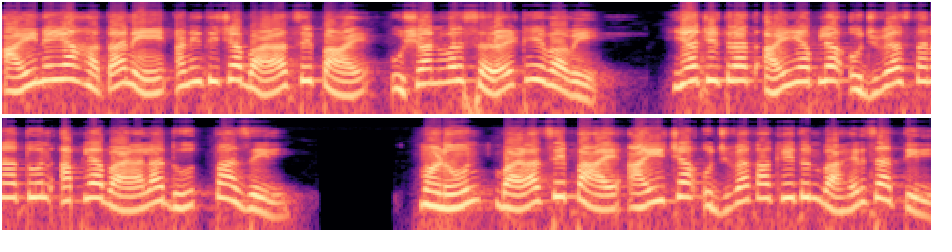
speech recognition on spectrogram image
आईने या हाताने आणि तिच्या बाळाचे पाय उशांवर सरळ ठेवावे. या चित्रात आई आपल्या उजव्या स्तनातून आपल्या बाळाला दूध पाजेल. म्हणून बाळाचे पाय आईच्या उजव्या काखेतून बाहेर जातील.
